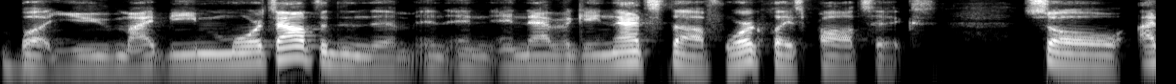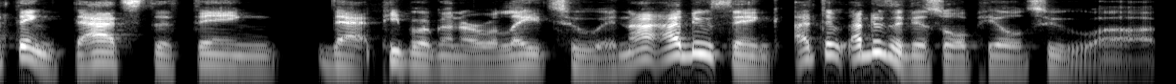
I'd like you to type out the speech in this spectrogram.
but you might be more talented than them in, in, in navigating that stuff, workplace politics. So I think that's the thing that people are going to relate to, and I, I, do think I do I do think this will appeal to uh,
